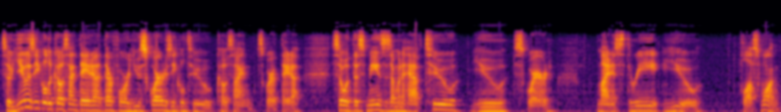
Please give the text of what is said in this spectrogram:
So u is equal to cosine theta, therefore u squared is equal to cosine squared theta. So what this means is I'm going to have 2u squared minus 3u plus 1.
